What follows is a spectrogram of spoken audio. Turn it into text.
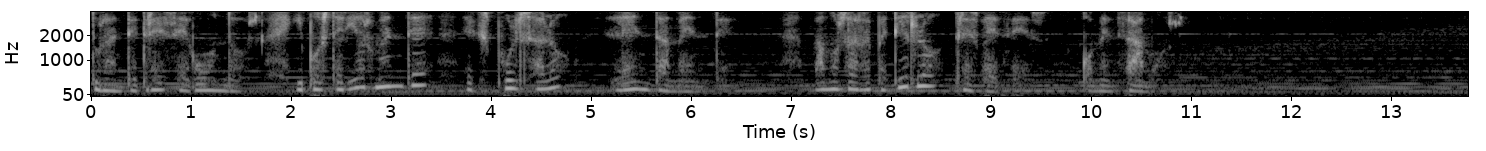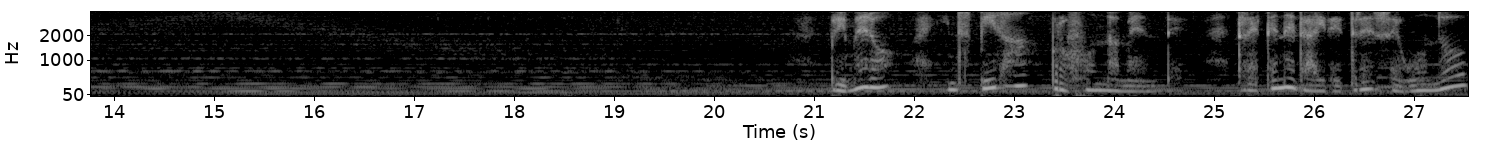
durante tres segundos y posteriormente expúlsalo lentamente. Vamos a repetirlo tres veces. Comenzamos. Primero, inspira profundamente. Retén el aire tres segundos.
